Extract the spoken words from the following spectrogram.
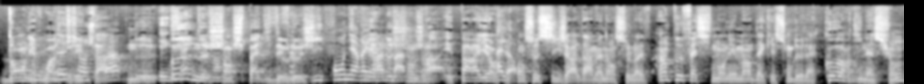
dans les rois de l'État, eux ne changent pas d'idéologie. On n'y arrivera rien ne changera. Et par ailleurs, je pense aussi que Gérald Darmanin se lève un peu facilement les mains de la question de la coordination,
